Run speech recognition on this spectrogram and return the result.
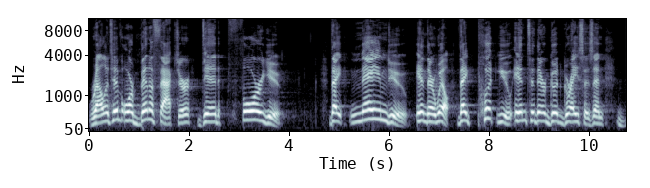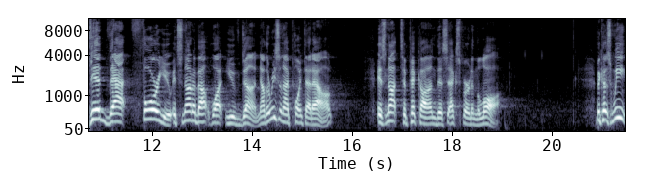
relative or benefactor did for you. They named you in their will. They put you into their good graces and did that for you. It's not about what you've done. Now, the reason I point that out is not to pick on this expert in the law. Because we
